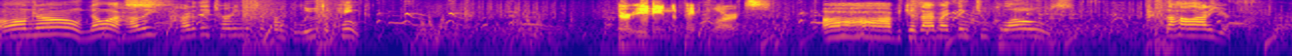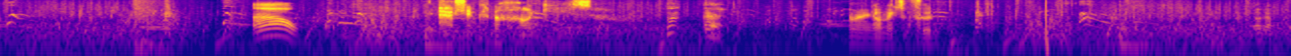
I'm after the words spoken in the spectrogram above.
Oh no, Noah, how they how are they turning into from blue to pink? They're eating the pink plorts. Ah, because I have my thing too close. Get the hell out of here. Ow. Actually, I'm kind of hungry, so I'm gonna go make some food. Okay.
